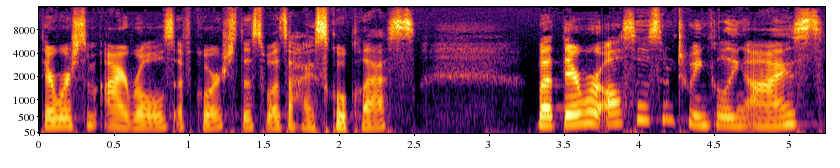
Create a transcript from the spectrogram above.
There were some eye rolls, of course, this was a high school class, but there were also some twinkling eyes.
